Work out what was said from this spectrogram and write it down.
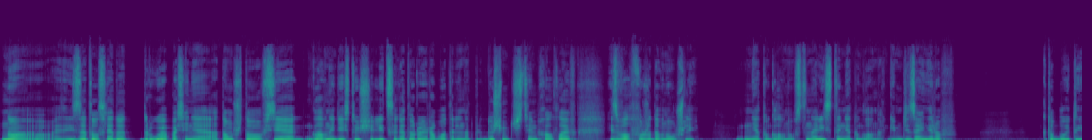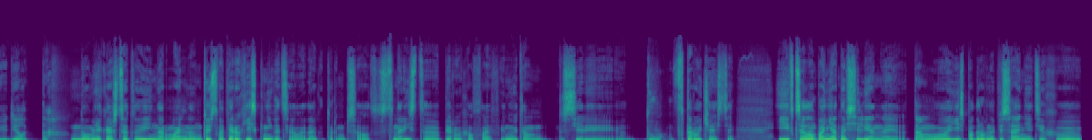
Но из этого следует другое опасение о том, что все главные действующие лица, которые работали над предыдущими частями Half-Life, из Valve уже давно ушли. Нету главного сценариста, нету главных геймдизайнеров. Кто будет ее делать-то? Но мне кажется, это и нормально. Ну, то есть, во-первых, есть книга целая, да, которую написал сценарист э, первой Half-Life, ну и там серии двух, второй части. И в целом понятна вселенная. Там э, есть подробное описание этих э,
